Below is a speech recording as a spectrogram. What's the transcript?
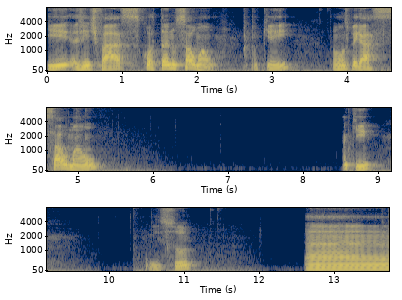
E a gente faz cortando salmão. Ok. Então vamos pegar salmão. Aqui. Isso. Ah,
